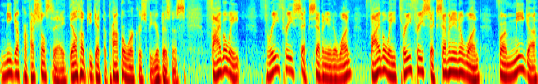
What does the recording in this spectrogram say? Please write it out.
MEGA professionals today. They'll help you get the proper workers for your business. 508 336 7801. 508 336 7801 for MEGA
